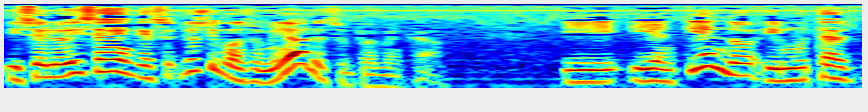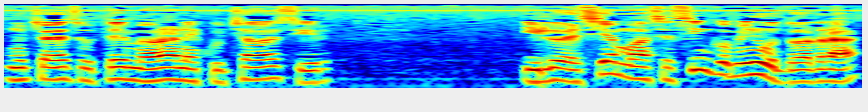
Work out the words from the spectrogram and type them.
Y se lo dice alguien que yo soy consumidor del supermercado. Y, entiendo, y muchas, muchas veces ustedes me habrán escuchado decir, y lo decíamos hace cinco minutos atrás,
